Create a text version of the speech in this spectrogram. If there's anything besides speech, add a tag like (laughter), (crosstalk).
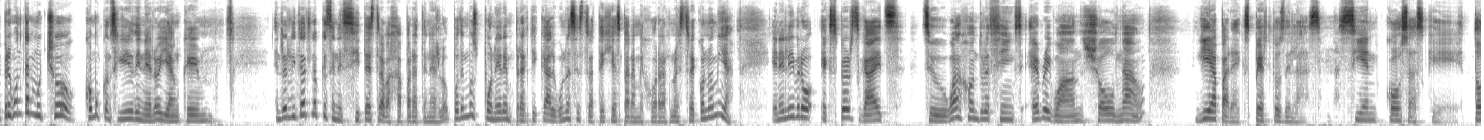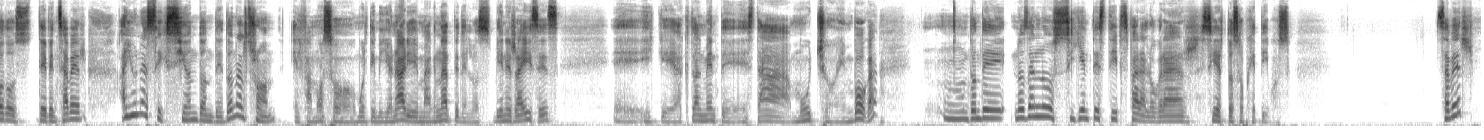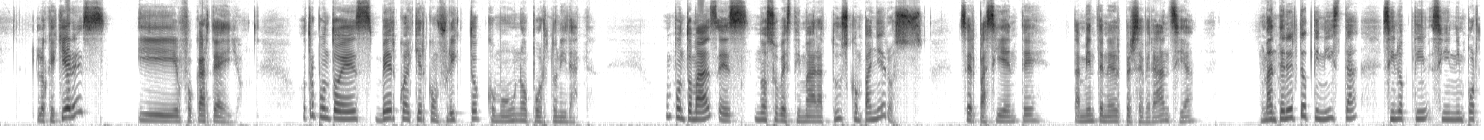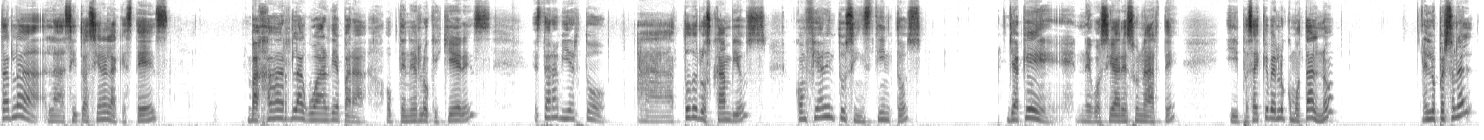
Me preguntan mucho cómo conseguir dinero y aunque en realidad lo que se necesita es trabajar para tenerlo, podemos poner en práctica algunas estrategias para mejorar nuestra economía. En el libro Experts Guides to 100 Things Everyone Should Know, guía para expertos de las 100 cosas que todos deben saber, hay una sección donde Donald Trump, el famoso multimillonario y magnate de los bienes raíces, eh, y que actualmente está mucho en boga, mm, donde nos dan los siguientes tips para lograr ciertos objetivos. Saber lo que quieres y enfocarte a ello. Otro punto es ver cualquier conflicto como una oportunidad. Un punto más es no subestimar a tus compañeros, ser paciente, también tener perseverancia, mantenerte optimista sin, sin importar la, la situación en la que estés, bajar la guardia para obtener lo que quieres, estar abierto a todos los cambios, confiar en tus instintos, ya que negociar es un arte y pues hay que verlo como tal, ¿no? En lo personal,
